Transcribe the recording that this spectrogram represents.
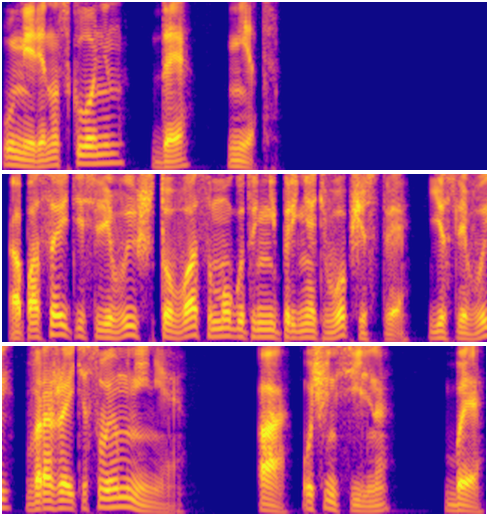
Умеренно склонен. Д. Нет. Опасаетесь ли вы, что вас могут не принять в обществе, если вы выражаете свое мнение? А. Очень сильно. Б.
